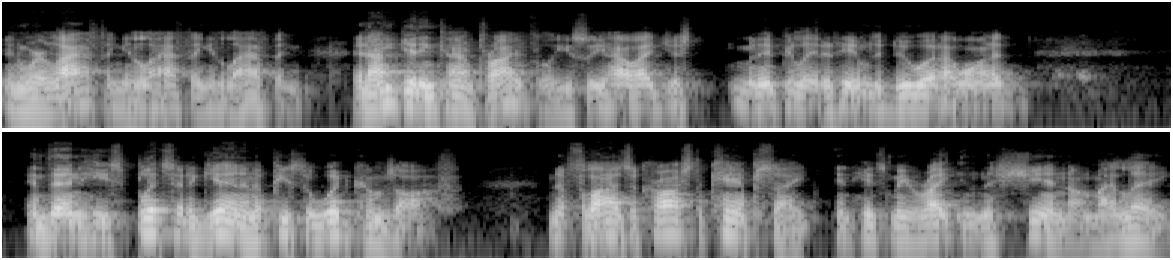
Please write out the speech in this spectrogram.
and we're laughing and laughing and laughing. And I'm getting kind of prideful. You see how I just manipulated him to do what I wanted? And then he splits it again, and a piece of wood comes off. And it flies across the campsite and hits me right in the shin on my leg.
